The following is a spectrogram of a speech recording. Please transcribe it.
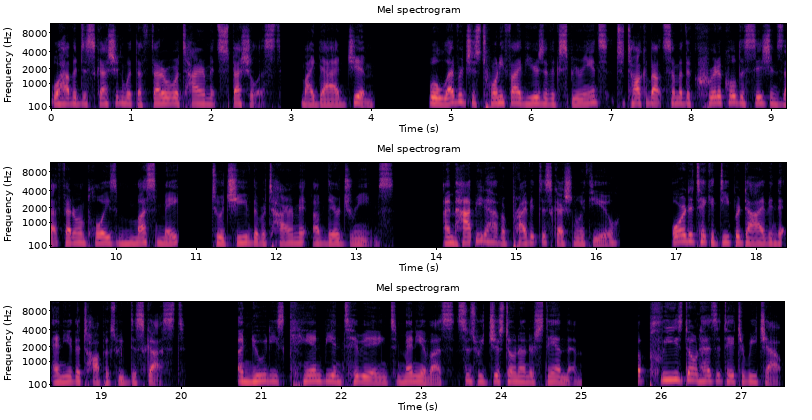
we'll have a discussion with a federal retirement specialist, my dad, Jim. We'll leverage his 25 years of experience to talk about some of the critical decisions that federal employees must make to achieve the retirement of their dreams. I'm happy to have a private discussion with you or to take a deeper dive into any of the topics we've discussed. Annuities can be intimidating to many of us since we just don't understand them. But please don't hesitate to reach out.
